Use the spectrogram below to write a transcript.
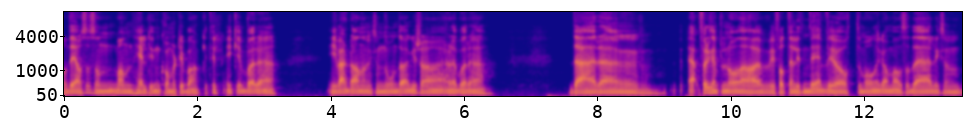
og det er også sånn man hele tiden kommer tilbake til. Ikke bare i hverdagen. Liksom, noen dager så er det bare Det er eh, ja, For eksempel nå da har vi fått en liten baby og åtte måneder gammel. Så det er liksom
